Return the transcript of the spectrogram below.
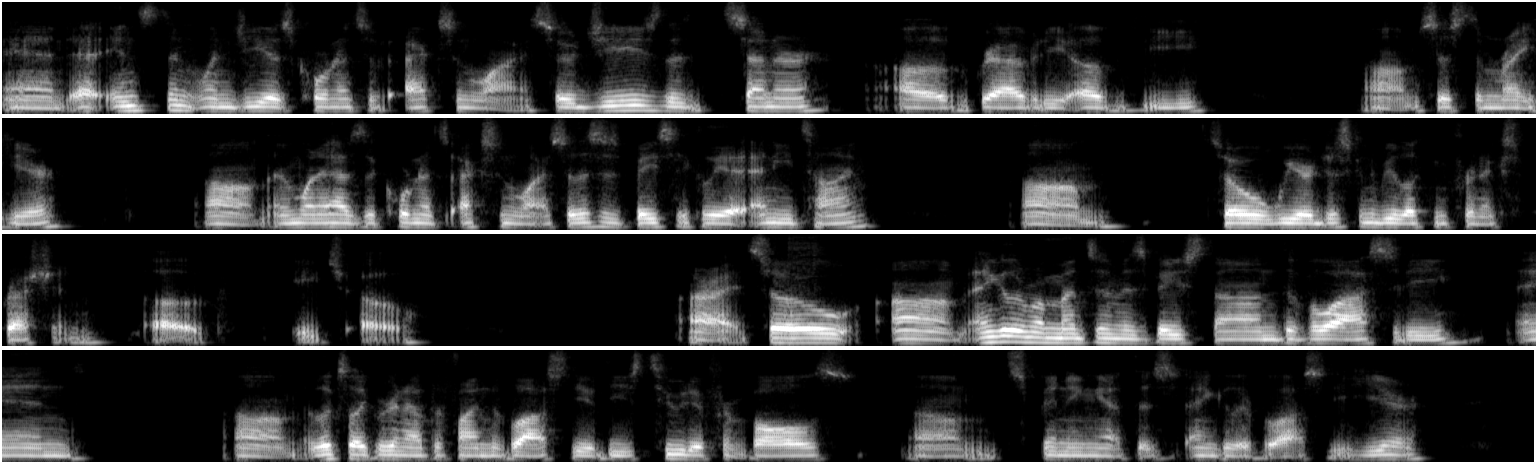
and at instant when g has coordinates of x and y. So g is the center of gravity of the um, system right here. Um, and when it has the coordinates x and y. So this is basically at any time. Um, so we are just going to be looking for an expression of HO. All right, so um, angular momentum is based on the velocity and um, it looks like we're going to have to find the velocity of these two different balls um, spinning at this angular velocity here,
